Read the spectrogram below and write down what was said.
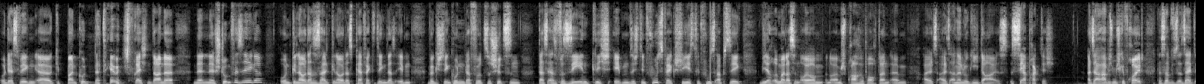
Und deswegen äh, gibt man Kunden da dementsprechend da eine, eine, eine stumpfe Säge. Und genau das ist halt genau das perfekte Ding, das eben wirklich den Kunden dafür zu schützen, dass er versehentlich eben sich den Fuß wegschießt, den Fuß absägt, wie auch immer das in eurem, in eurem Sprachgebrauch dann ähm, als, als Analogie da ist. Ist sehr praktisch. Also da habe ich mich gefreut. Das seit,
